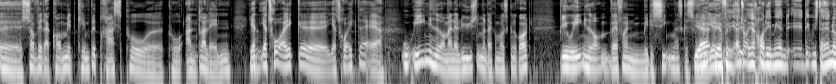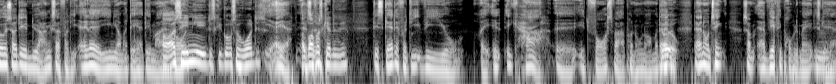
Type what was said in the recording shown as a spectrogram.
øh, så vil der komme et kæmpe pres på, øh, på andre lande. Jeg, jeg, tror ikke, øh, jeg tror ikke, der er uenighed om analysen, men der kan måske godt blive uenighed om, hvad for en medicin man skal svælge. Ja, ja, for jeg, tror, jeg tror, det er mere, det, hvis der er noget, så er det nuancer, fordi alle er enige om, at det her det er meget Og også alvorligt. enige i, at det skal gå så hurtigt. Ja, ja. Og altså, hvorfor skal det det? Det skal det, fordi vi jo reelt ikke har øh, et forsvar på nogen områder. Der, Jo, er, der er nogle ting, som er virkelig problematiske Mm. her.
